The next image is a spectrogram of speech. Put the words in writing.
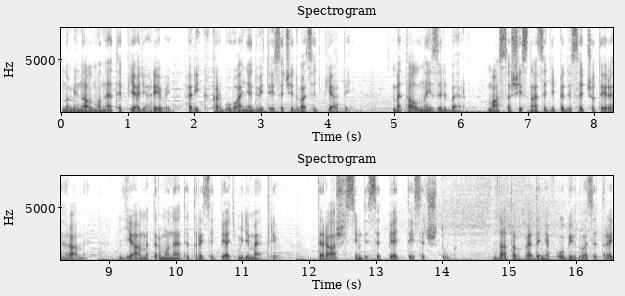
Номінал монети 5 гривень. Рік карбування 2025. Метал Нейзельбер. Маса 16,54 грами. Діаметр монети 35 мм. Тираж 75 тисяч штук. Дата введення в обіг 23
